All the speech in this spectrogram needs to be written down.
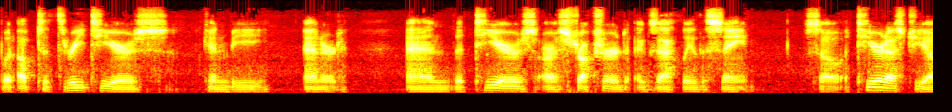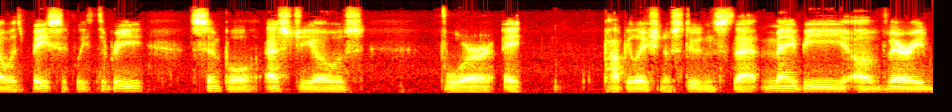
but up to 3 tiers can be entered and the tiers are structured exactly the same. So a tiered SGO is basically three simple SGOs for a population of students that may be of varied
